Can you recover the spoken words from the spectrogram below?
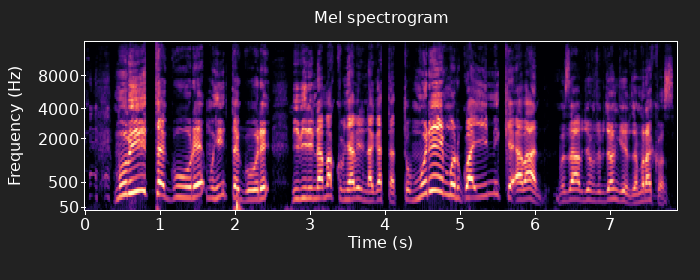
mubitegure muhitegure bibiri na makumyabiri na gatatu murimurwa yimike abandi. Muzabyumva ibyo ngibyo murakoze.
